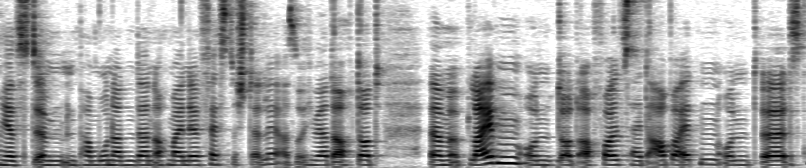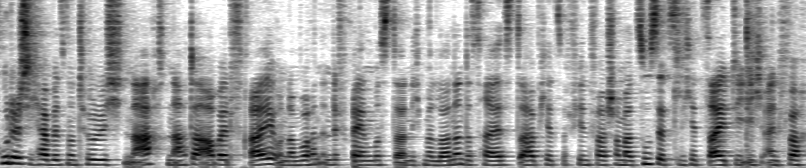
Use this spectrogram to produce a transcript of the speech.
jetzt ähm, in ein paar Monaten dann auch meine feste Stelle. Also ich werde auch dort ähm, bleiben und dort auch Vollzeit arbeiten. Und äh, das Gute ist, ich habe jetzt natürlich nach, nach der Arbeit frei und am Wochenende frei und muss da nicht mehr lernen. Das heißt, da habe ich jetzt auf jeden Fall schon mal zusätzliche Zeit, die ich einfach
